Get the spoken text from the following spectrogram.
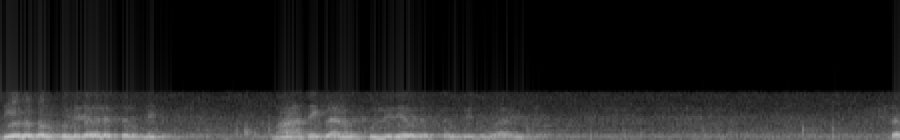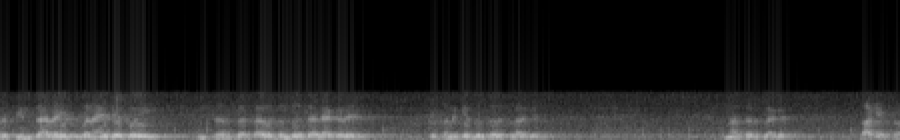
દેવ લોકો નું ફૂલી ડેવલપ સ્વરૂપ નહીં. માણસ એકલાનું ફૂલી ડેવલપ સ્વરૂપ એ ભગવાન તારે ચિંતા રહિત બનાવી દે કોઈ. સંસાર તારો ધંધો ચાલ્યા કરે તો તને કેટલું સરસ લાગે? ના સરસ લાગે? લાગે તો-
